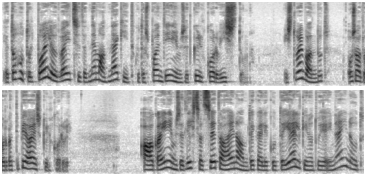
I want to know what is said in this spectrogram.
ja tohutult paljud väitsid, et nemad nägid, kuidas pandi inimesed külgkorvi istuma. istuma ei pandud, osad orgati pea ees külgkorvi. aga inimesed lihtsalt seda enam tegelikult ei jälginud või ei näinud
